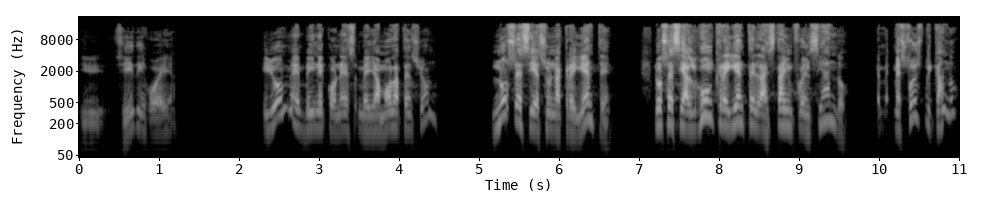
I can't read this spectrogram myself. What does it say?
Y sí, dijo ella. Y yo me vine con eso, me llamó la atención. No sé si es una creyente, no sé si algún creyente la está influenciando. ¿Me estoy explicando?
